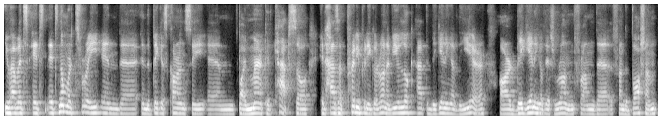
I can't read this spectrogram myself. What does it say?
you have it's it's it's number three in the in the biggest currency um, by market cap. So it has a pretty pretty good run. If you look at the beginning of the year or beginning of this run from the from the bottom,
